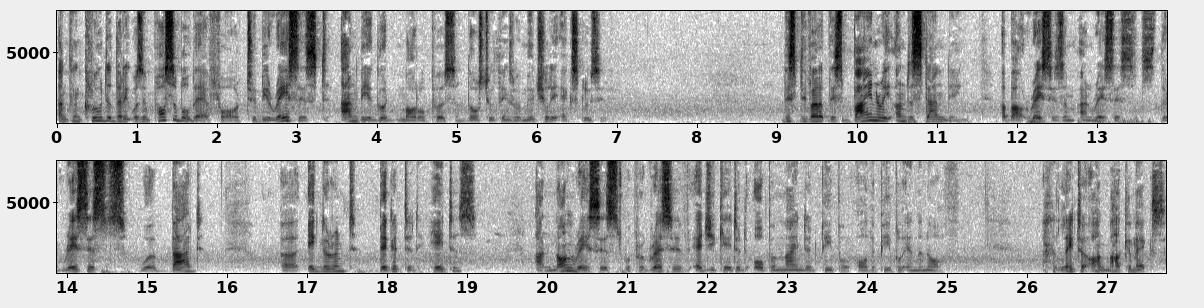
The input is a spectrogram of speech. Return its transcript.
and concluded that it was impossible, therefore, to be racist and be a good moral person. Those two things were mutually exclusive. This developed this binary understanding about racism and racists, that racists were bad, uh, ignorant, bigoted haters, and non-racists were progressive, educated, open-minded people, or the people in the North. Later on, Malcolm X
